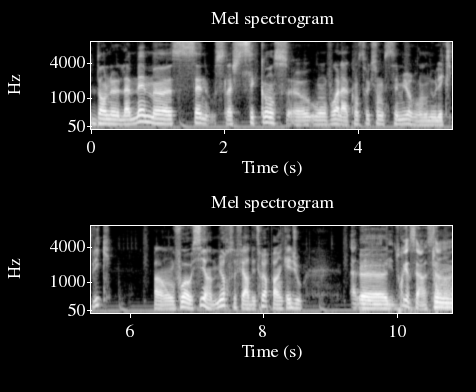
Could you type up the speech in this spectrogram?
Dans le- la même euh, scène slash séquence euh, où on voit la construction de ces murs, où on nous l'explique, euh, on voit aussi un mur se faire détruire par un kaiju. Ah, Euh, détruire, c'est un, un,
